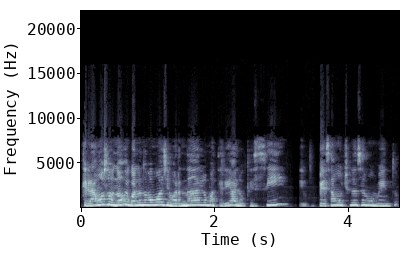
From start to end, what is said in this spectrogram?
creamos o no, igual no nos vamos a llevar nada de lo material, lo que sí pesa mucho en ese momento.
